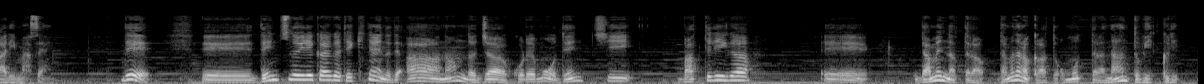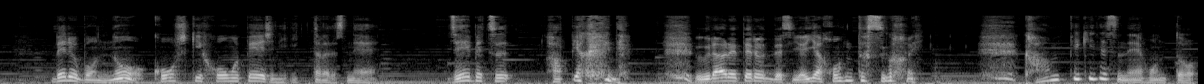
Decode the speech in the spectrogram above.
ありません。で、えー、電池の入れ替えができないので、ああ、なんだ、じゃあこれもう電池、バッテリーが、えー、ダメになったらダメなのかと思ったらなんとびっくり。ベルボンの公式ホームページに行ったらですね、税別800円で 売られてるんですよ。いや、ほんとすごい。完璧ですね、ほんと。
